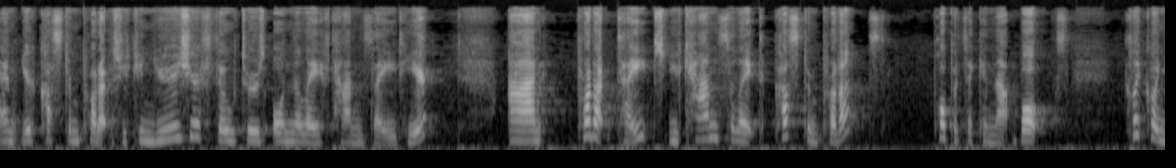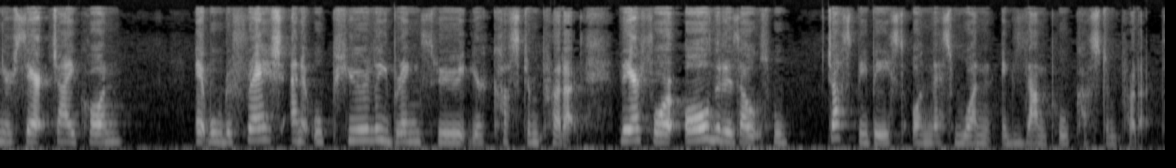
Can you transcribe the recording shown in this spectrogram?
um, your custom products, you can use your filters on the left hand side here and product types, you can select custom products, pop a tick in that box click on your search icon, it will refresh and it will purely bring through your custom product. Therefore, all the results will just be based on this one example custom product.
